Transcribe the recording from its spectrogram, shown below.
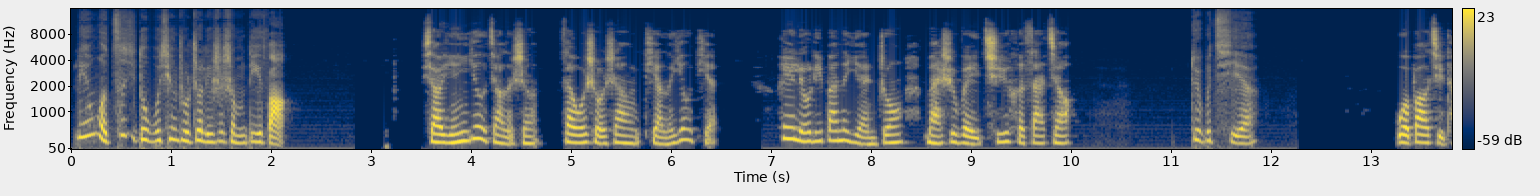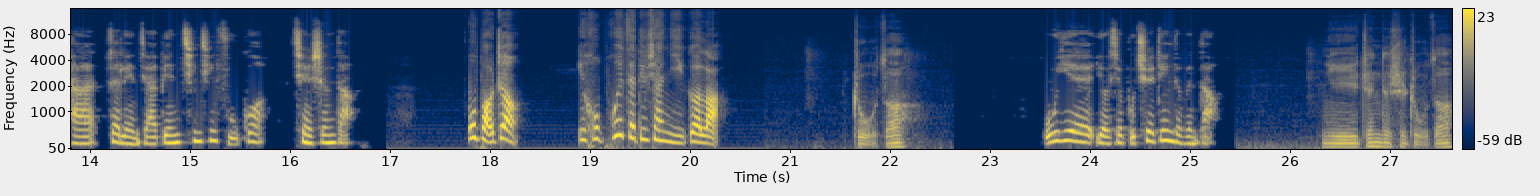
连我自己都不清楚这里是什么地方。”小银又叫了声，在我手上舔了又舔，黑琉璃般的眼中满是委屈和撒娇。对不起。我抱起他，在脸颊边轻轻拂过，欠声道：“我保证，以后不会再丢下你一个了。”主子，吴业有些不确定的问道：“你真的是主子？”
